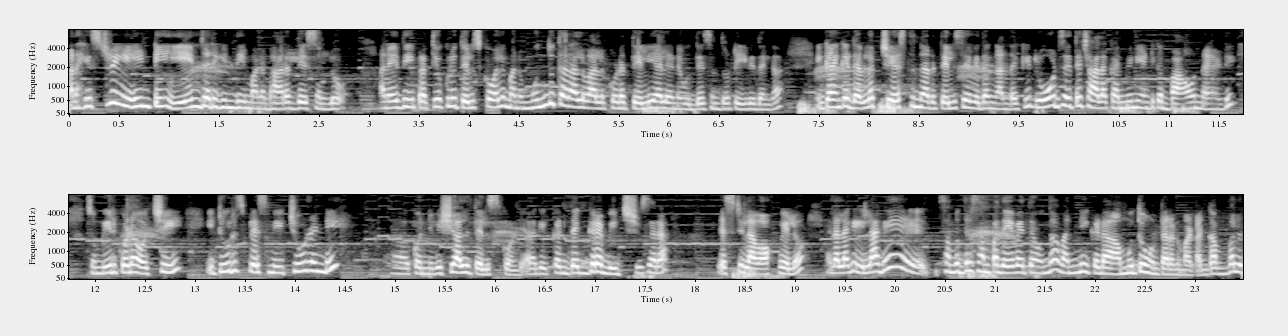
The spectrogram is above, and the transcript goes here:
మన హిస్టరీ ఏంటి? ఏం జరిగింది మన భారతదేశంలో? అనేది ప్రతి ఒక్కరు తెలుసుకోవాలి. మన ముందు తరాల వాళ్ళకు కూడా తెలియాలి అనే ఉద్దేశంతో ఈ విధంగా. ఇంకా ఇంకా డెవలప్ చేస్తున్నారు తెలిసే విధంగా అందరికీ. రోడ్స్ అయితే చాలా కన్వీనియంట్గా బాగున్నాయండి. సో మీరు కూడా వచ్చి ఈ టూరిస్ట్ ప్లేస్ మీరు చూడండి. కొన్ని విషయాలు తెలుసుకోండి. అలాగే ఇక్కడ దగ్గర బీచ్ చూసారా? జస్ట్ ఇలా వాక్వేలో అండ్ అలాగే ఇలాగే సముద్ర సంపద ఏవైతే ఉందో అవన్నీ ఇక్కడ అమ్ముతూ ఉంటారనమాట గవ్వలు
